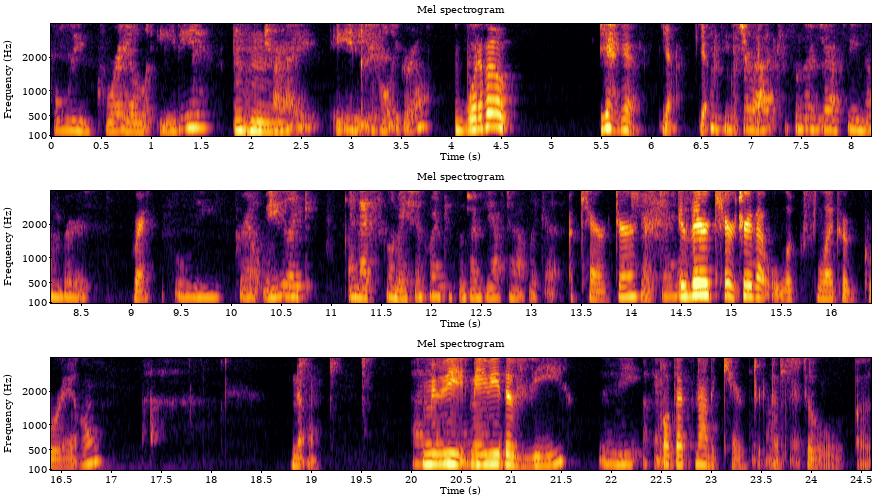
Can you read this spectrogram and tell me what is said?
Holy Grail 80. Do Mm-hmm. try 80 Holy Grail? What about? Yeah, yeah, yeah, yeah. I think for that, because sometimes there has to be numbers. Right, Holy Grail. Maybe like an exclamation point, because sometimes you have to have like a a character. character. Is there a character that looks like a grail? No. I- Maybe maybe the V. V. Okay. Oh, that's not a character. That's not a That's still a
